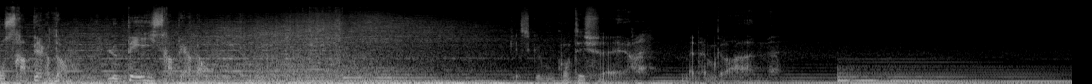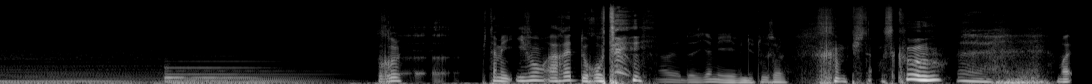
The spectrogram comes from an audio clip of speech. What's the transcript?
On sera perdant. Le pays sera perdant. Qu'est-ce que vous comptez faire, Re. Putain, mais Yvan, arrête de rôter. Ah, le deuxième, il est venu tout seul. Putain, au secours. ouais.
